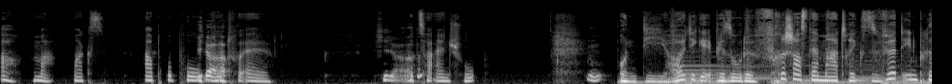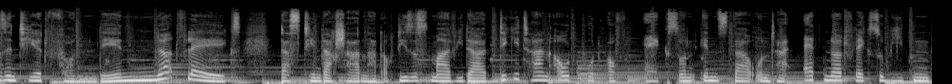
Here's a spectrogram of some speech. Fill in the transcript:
Oh, Ma, Max, apropos Ja. virtuell. Ja. Kurzer Einschub. Und die heutige Episode Frisch aus der Matrix wird Ihnen präsentiert von den Nerdflakes. Das Team Dachschaden hat auch dieses Mal wieder digitalen Output auf X und Insta unter @nerdflakes zu bieten.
